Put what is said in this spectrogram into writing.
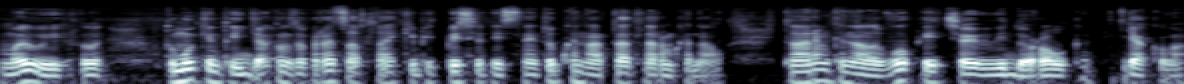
Ми виграли. Тому кінти, дякую за перегляд, ставте лайки, підписуйтесь на YouTube канал та телеграм-канал. Телеграм-канал в описі цього відеоролика. Дякую.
